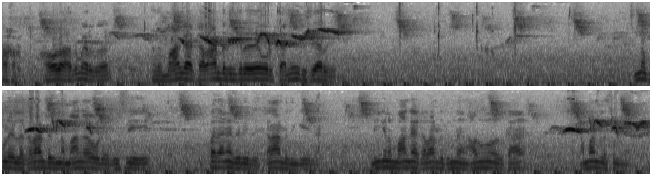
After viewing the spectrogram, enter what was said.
ஆஹா அவ்வளோ அருமையாக இருக்கும். அந்த மாங்காய் கலாண்டு திங்கிறதே ஒரு தனி ருசியாக இருக்குது சின்ன பிள்ளையில் கலாண்டு தின்ன மாங்காவுடைய ருசி இப்போ தாங்க தெரியுது. கலாண்டு திங்கையில். நீங்களும் மாங்காய் கலாண்டு தின்ன அனுபவம் இருக்கா? கமெண்டில் சொல்லுங்கள்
